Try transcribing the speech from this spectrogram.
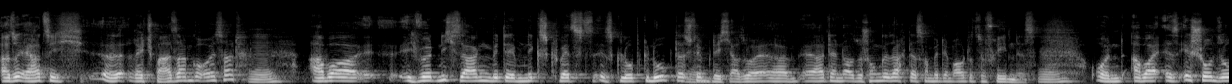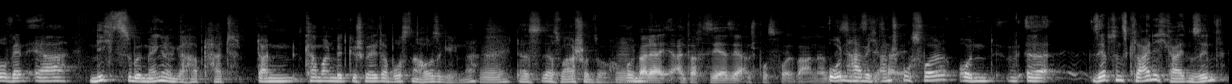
Also er hat sich äh, recht sparsam geäußert, aber ich würde nicht sagen, mit dem nix quetzt ist gelobt genug, das stimmt nicht. Also er, er hat dann also schon gesagt, dass er mit dem Auto zufrieden ist. Und, aber es ist schon so, wenn er nichts zu bemängeln gehabt hat, dann kann man mit geschwellter Brust nach Hause gehen. Ne? Das, das war schon so. Und Weil er einfach sehr, sehr anspruchsvoll war. Ne? Unheimlich anspruchsvoll und äh, selbst wenn es Kleinigkeiten sind,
